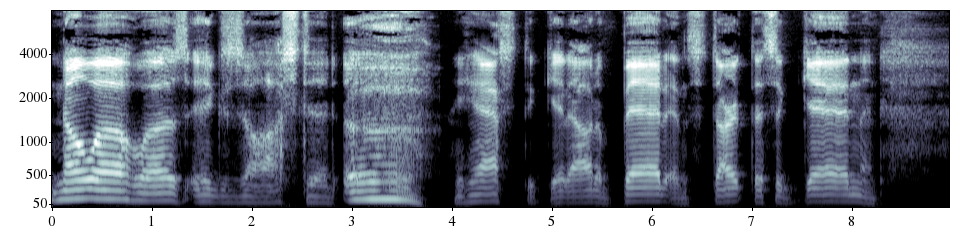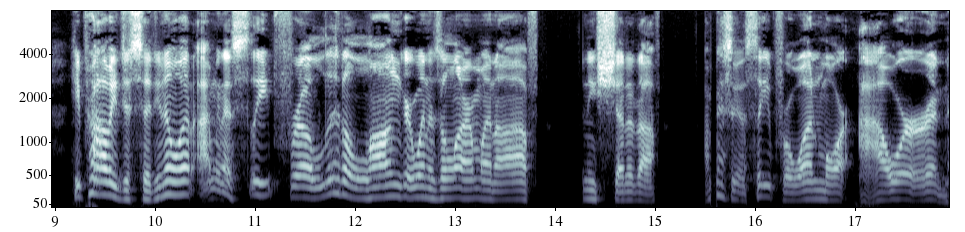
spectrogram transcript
Noah was exhausted. Ugh. He has to get out of bed and start this again. And he probably just said, you know what? I'm going to sleep for a little longer when his alarm went off. And he shut it off. I'm just going to sleep for one more hour. And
